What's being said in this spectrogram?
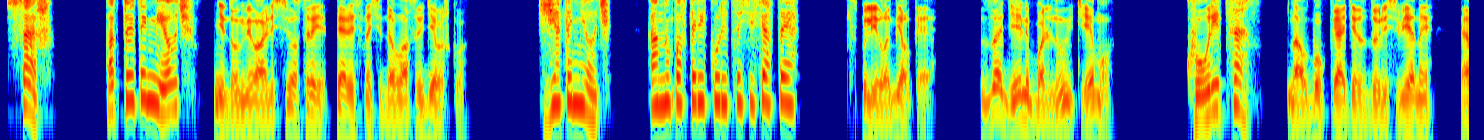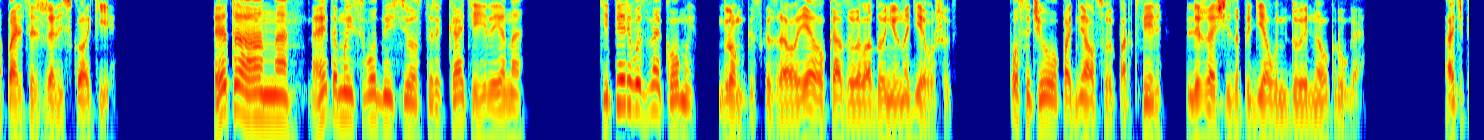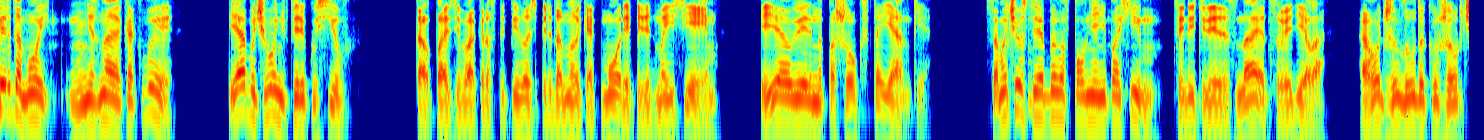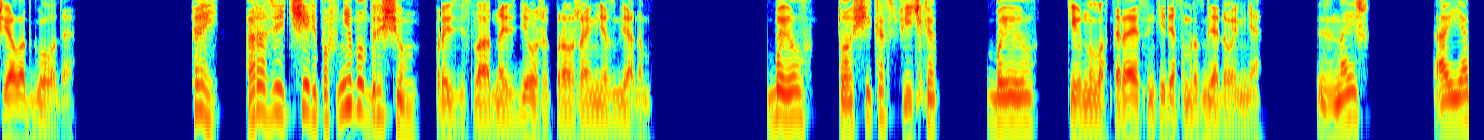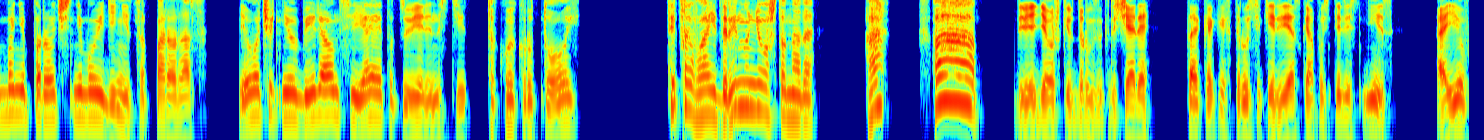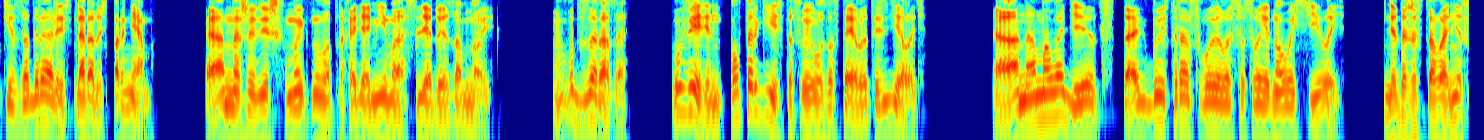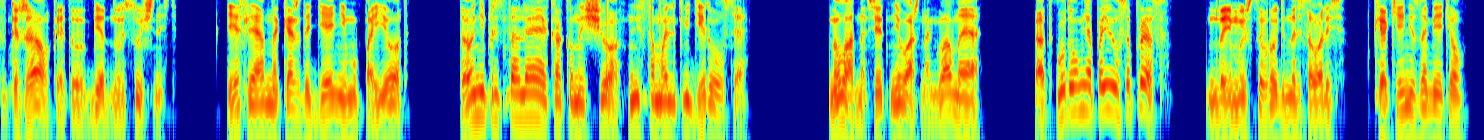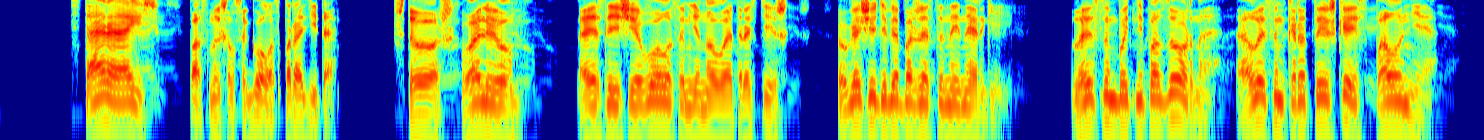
«Саш, а кто это мелочь?» — недоумевали сестры, пялись на седовласую девушку. «Я-то мелочь. А ну, повтори, курица сисястая!» — вспылила мелкая. Задели больную тему. «Курица?» — на лбу Кати вздулись вены, а пальцы сжались в кулаки. «Это Анна, а это мои сводные сестры Катя и Лена. «Теперь вы знакомы», — громко сказал я, указывая ладонью на девушек, после чего поднял свой портфель, лежащий за пределами дуэльного круга. «А теперь домой. Не знаю, как вы. Я бы чего-нибудь перекусил». Толпа зевак расступилась передо мной, как море перед Моисеем, и я уверенно пошел к стоянке. Самочувствие было вполне неплохим, целители знают свое дело, а вот желудок уже урчал от голода. «Эй, «А разве Черепов не был дрыщом?» — произнесла одна из девушек, провожая меня взглядом. «Был, тощий, как спичка. Был», — кивнула вторая с интересом, разглядывая меня. «Знаешь, а я бы не прочь с ним уединиться пару раз. Его чуть не убили, а он сияет от уверенности. Такой крутой. Ты права, и дрын у него что надо. А? а Две девушки вдруг закричали, так как их трусики резко опустились вниз, а юбки задрались на радость парням. Анна же лишь хмыкнула, проходя мимо, следуя за мной. Вот зараза. Уверен, полтергейста своего заставил это сделать. А она молодец, так быстро освоилась со своей новой силой. Мне даже стало несколько жалко эту бедную сущность. Если Анна каждый день ему поет, то не представляю, как он еще не самоликвидировался. Ну ладно, все это неважно. Главное, откуда у меня появился пресс? Да и мышцы вроде нарисовались. Как я не заметил. «Стараюсь», — послышался голос паразита. «Что ж, хвалю. А если еще волосы мне новые отрастишь, угощу тебя божественной энергией. Лысым быть не позорно, а лысым коротышкой вполне».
